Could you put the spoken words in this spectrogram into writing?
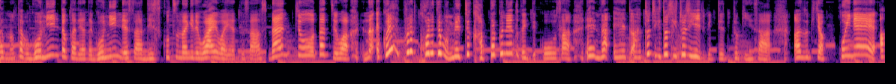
あの、多分5人とかでやったら5人でさ、ディスコつなぎでワイワイやってさ、団長たちは、な、これ、これ、これでもめっちゃ硬くねとか言ってこうさ、え、な、えっ、ー、と、あ、栃木、栃木、栃木とか言ってる時にさ、あずきちゃん、ほいであ、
